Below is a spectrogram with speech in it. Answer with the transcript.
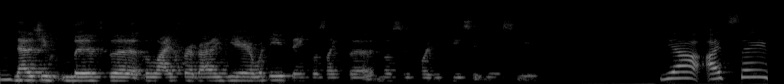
mm-hmm. now that you've lived the, the life for about a year, what do you think was like the most important piece that you received? Yeah, I'd say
